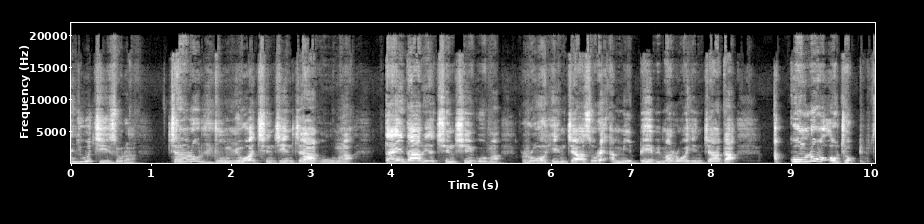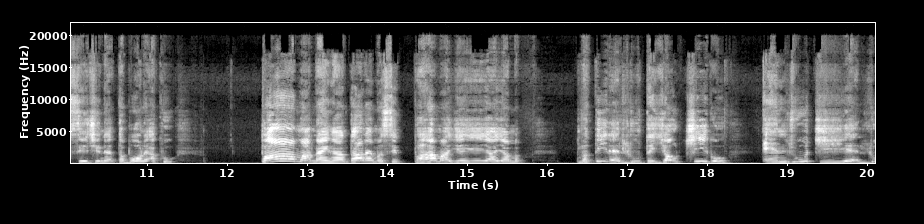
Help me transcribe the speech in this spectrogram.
NUG ဆိုတာကျွန်တော်တို့လူမျိုးအချင်းချင်းကြားကိုမှတိုင်းသားတွေအချင်းချင်းကိုမှရိုဟင်ဂျာဆိုတဲ့အမည်ပေးပြီးမှရိုဟင်ဂျာကအကုန်လုံးအုပ်ချုပ်စေချင်တဲ့သဘောနဲ့အခု ဘာမှနိုင်ငံသားလည်းမစစ်ဘာမှရေရေရရမမတိတဲ့လူတယောက်ကြီးကို NUG ရဲ့လူ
